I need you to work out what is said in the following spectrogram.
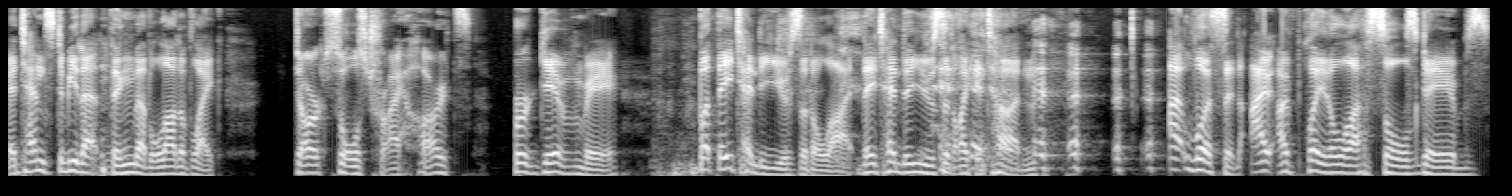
It tends to be that Mhm. thing that a lot of like Dark Souls tryhards, forgive me, but they tend to use it a lot. They tend to use it like a ton. I, listen, I, I've played a lot of Souls games.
